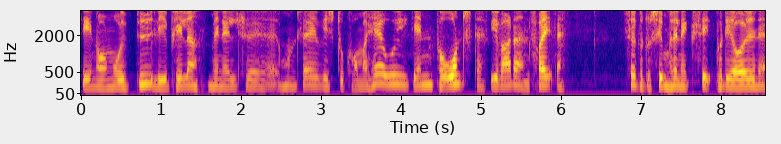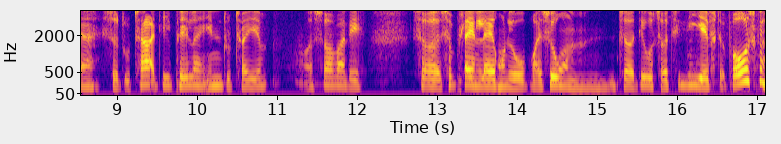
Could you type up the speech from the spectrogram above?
Det er nogle modbydelige piller, men altså, øh, hun sagde, hvis du kommer herud igen på onsdag, vi var der en fredag, så kan du simpelthen ikke se på det øje der, så du tager de piller, inden du tager hjem. Og så var det, så, så planlagde hun jo operationen, så det var så til lige efter påske.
